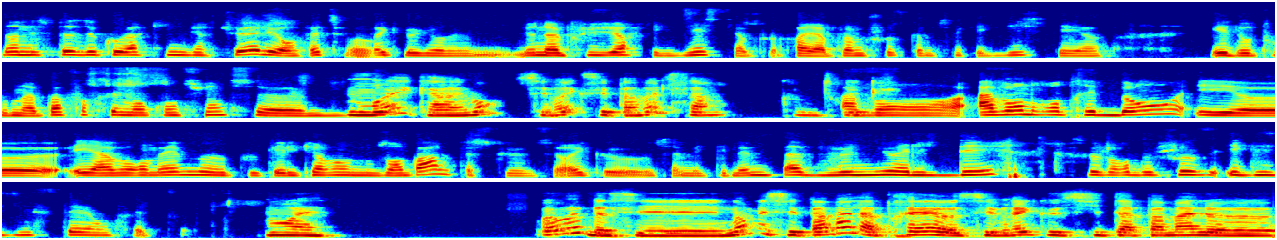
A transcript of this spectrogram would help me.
d'un espèce de coworking virtuel et en fait c'est vrai qu'il y, y, en a plusieurs qui existent. Il y a, enfin, il y a plein de choses comme ça qui existent et euh, et dont on n'a pas forcément conscience. Ouais, carrément. C'est vrai que c'est pas mal ça. Comme truc. Avant, avant de rentrer dedans et, et avant même que quelqu'un nous en parle, parce que c'est vrai que ça m'était même pas venu à l'idée que ce genre de choses existait en fait. Ouais, Ouais, ouais, bah c'est non, mais c'est pas mal. Après, euh, c'est vrai que si t'as pas mal, euh,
